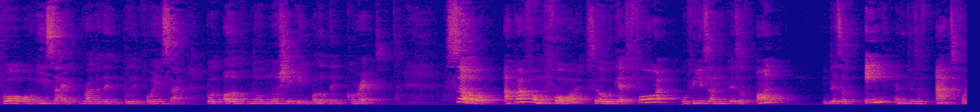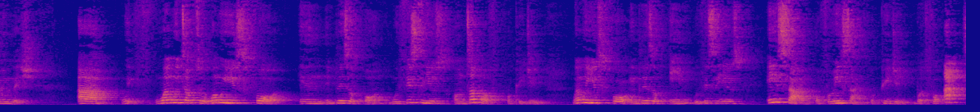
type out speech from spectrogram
for or inside rather than putting for inside. But all of no no shaking, all of them correct. So, apart from for, so we get for, we use them in place of on, in place of in, and in place of at for English. Um, we, when we talk to, when we use for in, in place of on, we first use on top of for pidgin. When we use for in place of in, we first use inside or for inside for pidgin. But for at,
